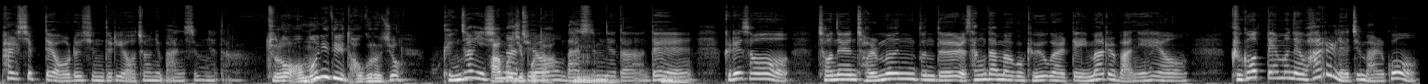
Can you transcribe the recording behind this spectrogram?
80대 어르신들이 여전히 많습니다. 주로 어머니들이 더 그러죠. 굉장히 심하죠. 아버지보다. 맞습니다. 네. 그래서 저는 젊은 분들 상담하고 교육할 때 이 말을 많이 해요. 그것 때문에 화를 내지 말고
